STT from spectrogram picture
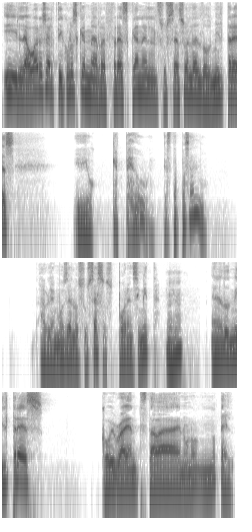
Y leo varios artículos que me refrescan el suceso del 2003 y digo, ¿qué pedo, güey? ¿Qué está pasando? Hablemos de los sucesos por encimita. Ujú. En el 2003, Kobe Bryant estaba en un, un hotel,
